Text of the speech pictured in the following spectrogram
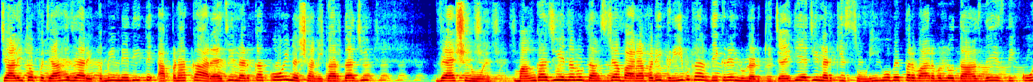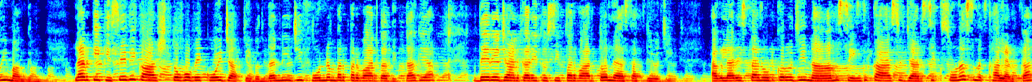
40 ਤੋਂ 50 ਹਜ਼ਾਰ ਇੱਕ ਮਹੀਨੇ ਦੀ ਤੇ ਆਪਣਾ ਘਰ ਹੈ ਜੀ, ਲੜਕਾ ਕੋਈ ਨਸ਼ਾ ਨਹੀਂ ਕਰਦਾ ਜੀ। ਵੈਸ਼ਨੂ ਹੈ। ਮੰਗਾ ਜੀ, ਇਹਨਾਂ ਨੂੰ 10 ਜਾਂ 12 ਪੜੀ ਗਰੀਬ ਘਰ ਦੀ ਘਰੇਲੂ ਲੜਕੀ ਚਾਹੀਦੀ ਹੈ ਜੀ। ਲੜਕੀ ਸੋਹਣੀ ਹੋਵੇ, ਪਰਿਵਾਰ ਵੱਲੋਂ ਦਾਜ ਦੇ ਇਸ ਦੀ ਕੋਈ ਮੰਗ ਨਹੀਂ। ਲੜਕੀ ਕਿਸੇ ਵੀ ਕਾਸ਼ਟ ਤੋਂ ਹੋਵੇ, ਕੋਈ ਜਾਤੀ ਬੰਧਨ ਨਹੀਂ ਜੀ। ਫੋਨ ਨੰਬਰ ਪਰਿਵਾਰ ਦਾ ਦਿੱਤਾ ਗਿਆ। ਵਧੇਰੇ ਜਾਣਕਾਰੀ ਤੁਸੀਂ ਪਰਿਵਾਰ ਤੋਂ ਲੈ ਸਕਦੇ ਹੋ ਜੀ। ਅਗਲਾ ਰਿਸ਼ਤਾ ਨੋਟ ਕਰੋ ਜੀ। ਨਾਮ, ਸਿੰਘ, ਕਾਸ ਜਰਸਿਕ ਸੋਹਣਾ ਸੁਨੱਖਾ ਲੜਕਾ।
